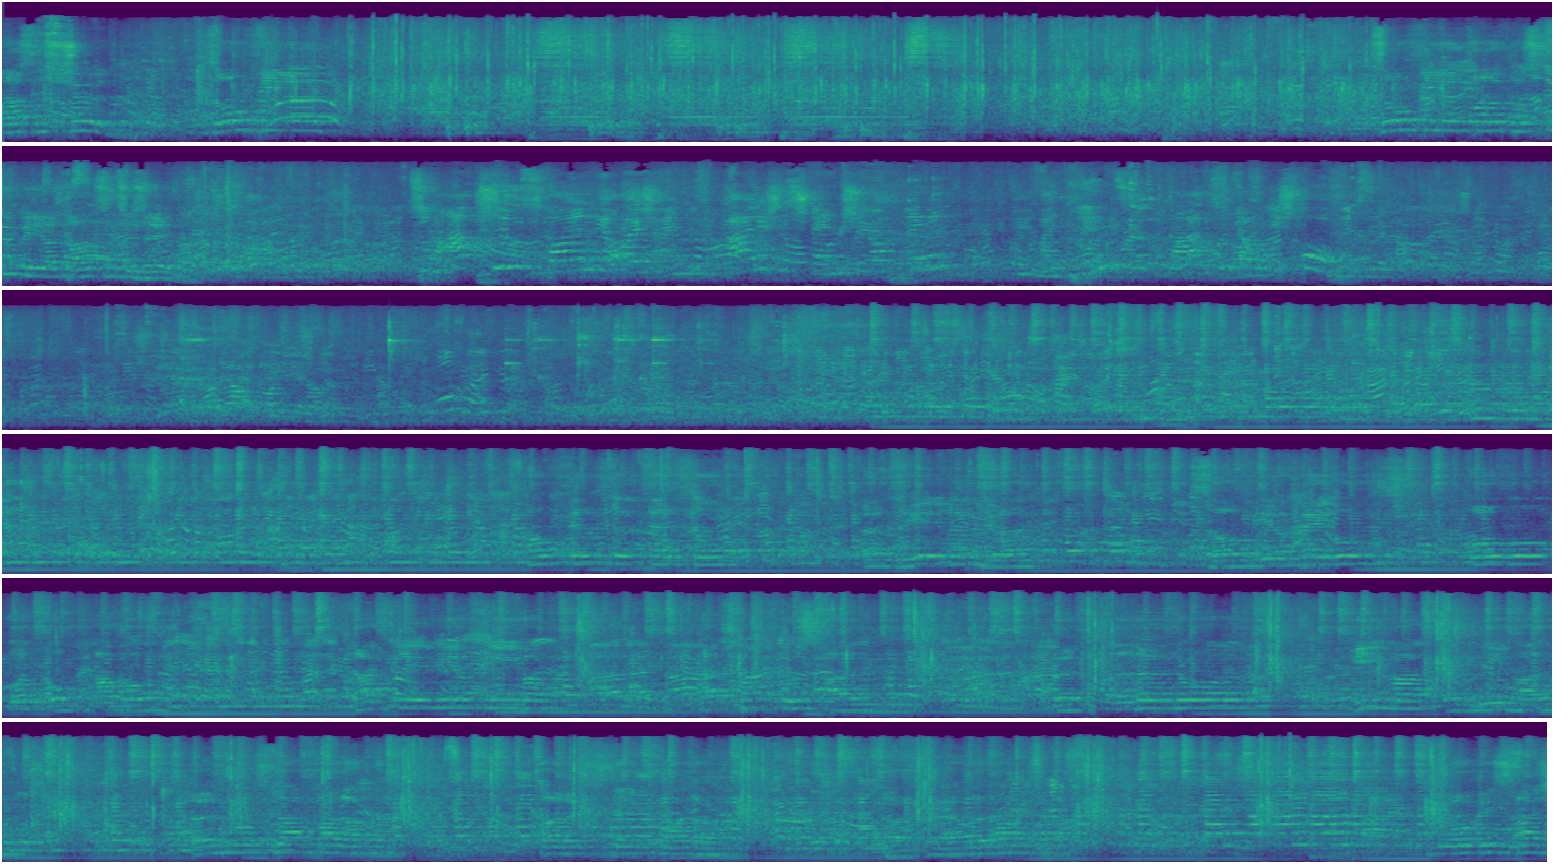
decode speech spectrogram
War das nicht schön? So viele so viele tolle Kostüme hier tanzen zu sehen. Zum Abschluss wollen wir euch ein musikalisches Ständchen noch bringen und mein Prinz dazu dann die Strophen. Auf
